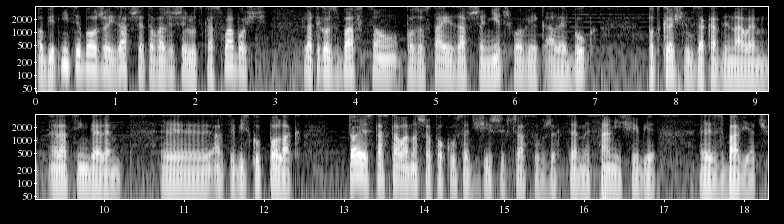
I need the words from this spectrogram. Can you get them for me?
Obietnicy Bożej zawsze towarzyszy ludzka słabość, dlatego zbawcą pozostaje zawsze nie człowiek, ale Bóg, podkreślił za kardynałem Ratzingerem yy, arcybiskup Polak. To jest ta stała nasza pokusa dzisiejszych czasów, że chcemy sami siebie yy, zbawiać.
